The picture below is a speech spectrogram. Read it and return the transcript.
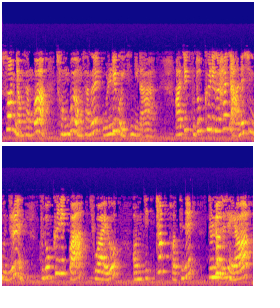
수업 영상과 정보 영상을 올리고 있습니다. 아직 구독 클릭을 하지 않으신 분들은 구독 클릭과 좋아요, 엄지척 버튼을 눌러주세요.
